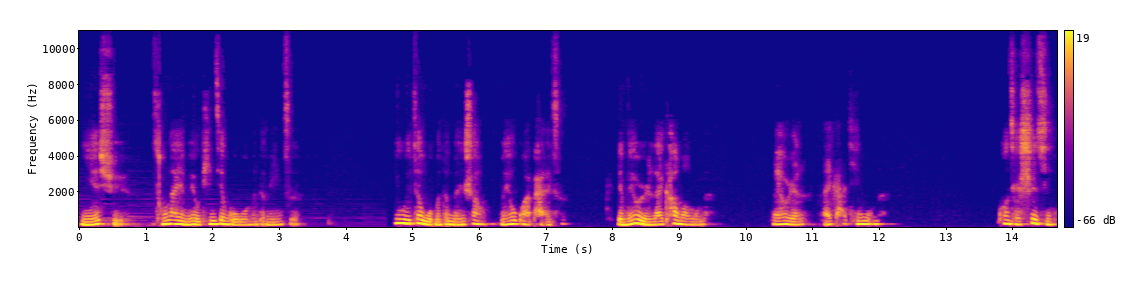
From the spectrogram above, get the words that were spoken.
你也许从来也没有听见过我们的名字，因为在我们的门上没有挂牌子，也没有人来看望我们，没有人。来打听我们。况且事情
